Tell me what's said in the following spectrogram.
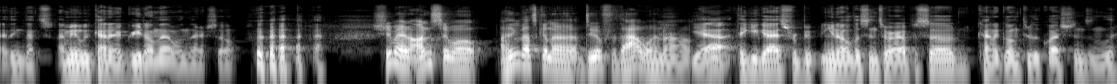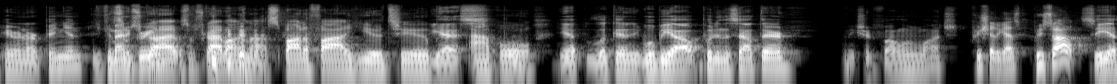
I think that's. I mean, we kind of agreed on that one there. So, Shoot, man. Honestly, well, I think that's gonna do it for that one. Uh, yeah, thank you guys for you know listening to our episode, kind of going through the questions and hearing our opinion. You can agree. subscribe subscribe on uh, Spotify, YouTube, Yes, Apple. Yep, looking. We'll be out putting this out there. Make sure to follow and watch. Appreciate it, guys. Peace out. See ya.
